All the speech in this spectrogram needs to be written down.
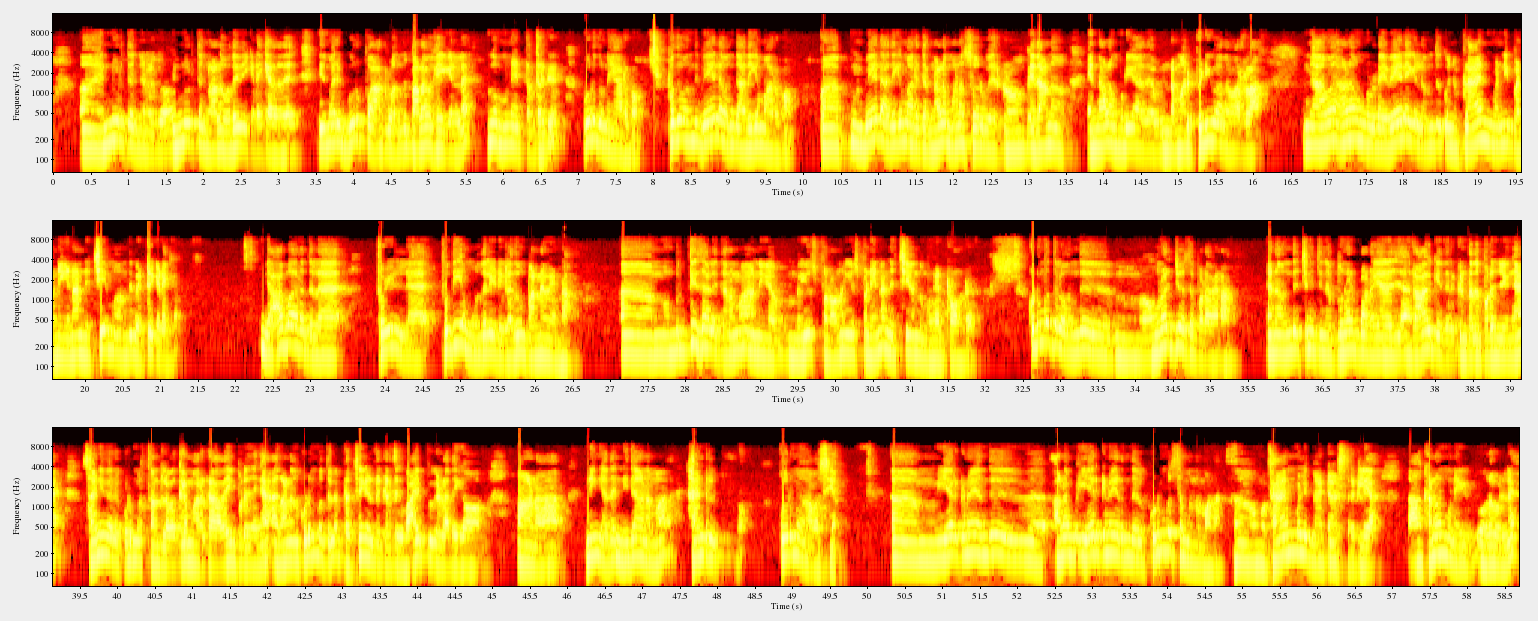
இன்னொருத்தங்களுக்கும் இன்னொருத்தங்களால உதவி கிடைக்கிறது. இது மாதிரி குரூப் ஆர்டர் வந்து பல வகைகளில் உங்கள் முன்னேற்றத்திற்கு உறுதுணையாக இருக்கும். பொதுவாக வந்து வேலை வந்து அதிகமாக இருக்கும். வேலை அதிகமாக இருக்கிறதுனால மனசோர்வு இருக்கணும் ஏதானும் என்னால் முடியாது அப்படின்ற மாதிரி பிடிவாதம் வரலாம். ஆனால் உங்களுடைய வேலைகள் வந்து கொஞ்சம் பிளான் பண்ணி பண்ணீங்கன்னா நிச்சயமாக வந்து வெற்றி கிடைக்கும். வியாபாரத்தில் தொழிலில் புதிய முதலீடுகள் எதுவும் பண்ண வேண்டாம். புத்திசாலித்தனமாக நீங்கள் யூஸ் பண்ணணும். யூஸ் பண்ணீங்கன்னா நிச்சயம் வந்து முன்னேற்றம் உண்டு. குடும்பத்தில் வந்து உணர்ச்சி வசப்பட வேணாம். ஏன்னா வந்து சின்ன சின்ன புனர்பாடு ராகுக்கு இது இருக்குன்றதை புரிஞ்சுங்க. சனி வேற குடும்பஸ்தானத்தில் வக்கரமாக இருக்கிற அதையும் புரிஞ்சுங்க. அதனால அந்த குடும்பத்தில் பிரச்சனைகள் இருக்கிறதுக்கு வாய்ப்புகள் அதிகம். ஆனால் நீங்கள் அதை நிதானமாக ஹேண்டில் பண்ணணும். பொறுமை அவசியம். ஏற்கனவே வந்து ஆனால் ஏற்கனவே இருந்த குடும்ப சம்பந்தமான அவங்க ஃபேமிலி மேட்டர்ஸ் இருக்கு இல்லையா? ஆஹ் கணவன் மனைவி இல்லை.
